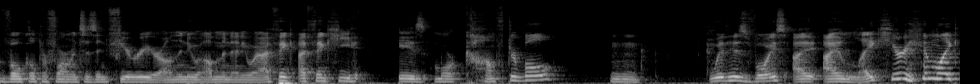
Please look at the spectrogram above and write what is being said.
vocal performance is inferior on the new album in any way. I think. I think he is more comfortable mm-hmm. with his voice. I I like hearing him like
